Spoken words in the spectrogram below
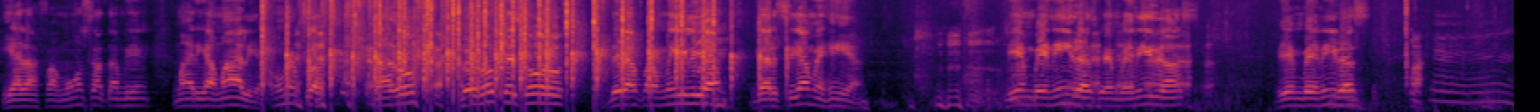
y a la famosa también María Amalia. Un aplauso. los dos tesoros de la familia García Mejía. Bienvenidas, bienvenidas, bienvenidas. Mm.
